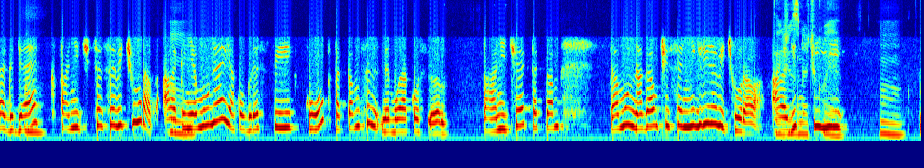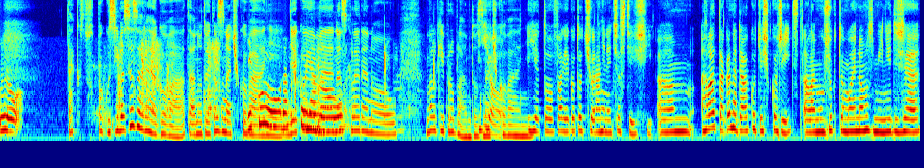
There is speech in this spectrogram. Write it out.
tak jde hmm. k paničce se vyčůrat, ale hmm. k němu ne, jako kde spí kluk, tak tam se, nebo jako um, pániček, tak tam, tam mu na gauči se nikdy nevyčurala. Takže ale značkuje. Hmm. No, tak pokusíme se zareagovat. Ano, to je to značkování. Děkuju, Děkujeme, nashledanou. Velký problém, to značkování. Jo, je to fakt jako to čurání nejčastější. Um, hele, takhle nedálko těžko říct, ale můžu k tomu jenom zmínit, že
